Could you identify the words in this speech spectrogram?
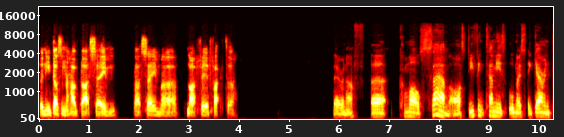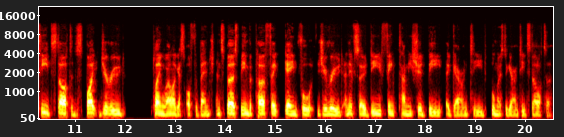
and he doesn't have that same that same uh, like fear factor. Fair enough. Uh, Kamal Sam asked, "Do you think Tammy is almost a guaranteed starter despite Giroud playing well, I guess, off the bench, and Spurs being the perfect game for Giroud? And if so, do you think Tammy should be a guaranteed, almost a guaranteed starter?"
